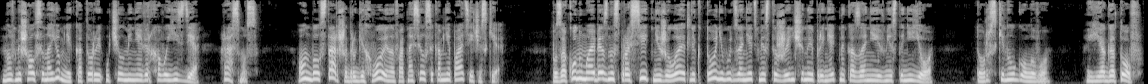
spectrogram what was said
но вмешался наемник, который учил меня верховой езде, Расмус. Он был старше других воинов, относился ко мне по-отечески. По закону мы обязаны спросить, не желает ли кто-нибудь занять место женщины и принять наказание вместо нее. Тор скинул голову. «Я готов».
